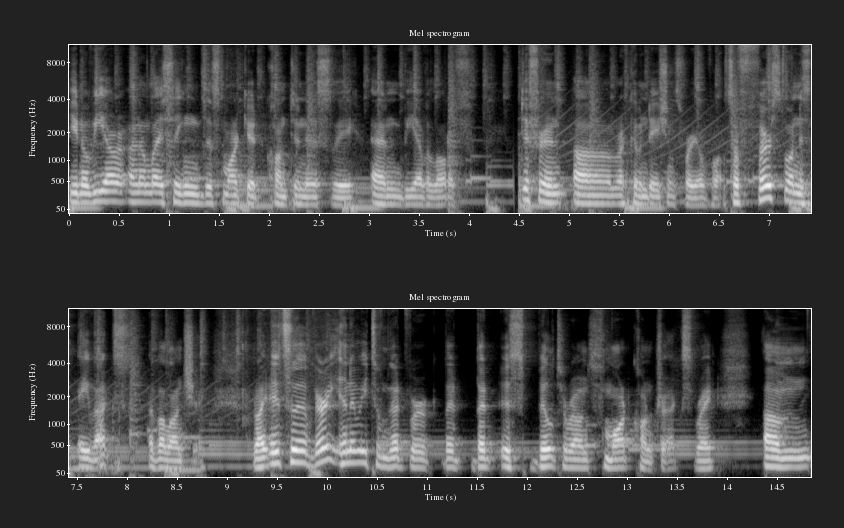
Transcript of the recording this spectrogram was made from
you know we are analyzing this market continuously, and we have a lot of different uh, recommendations for your vault. So first one is AVAX Avalanche, right? It's a very innovative network that that is built around smart contracts, right? Um,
